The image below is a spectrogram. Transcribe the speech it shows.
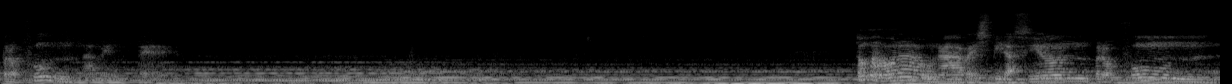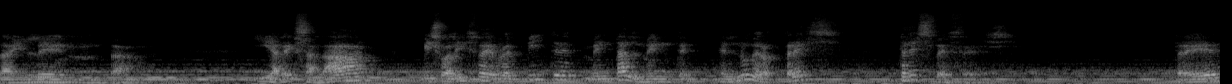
profundamente. Toma ahora una respiración profunda y lenta. Y al exhalar, visualiza y repite mentalmente el número 3 tres veces. 3,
